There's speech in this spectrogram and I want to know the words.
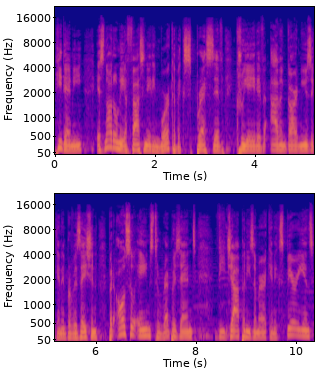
Hidemi, is not only a fascinating work of expressive, creative, avant garde music and improvisation, but also aims to represent the Japanese American experience,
